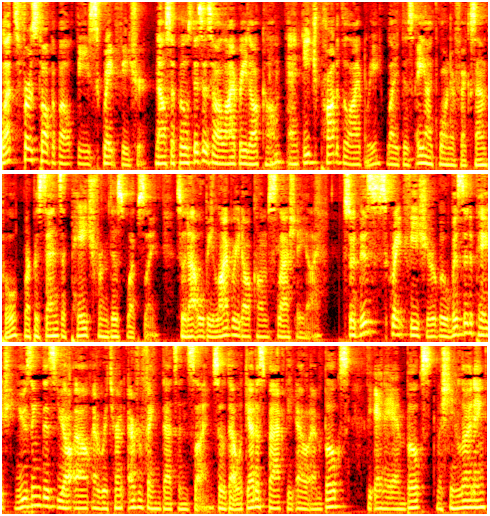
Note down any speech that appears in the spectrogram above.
Let's first talk about the scrape feature. Now suppose this is our library.com and each part of the library, like this AI corner for example, represents a page from this website. So that will be library.com slash AI. So this scrape feature will visit a page using this URL and return everything that's inside. So that will get us back the LM books, the NAM books, machine learning,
